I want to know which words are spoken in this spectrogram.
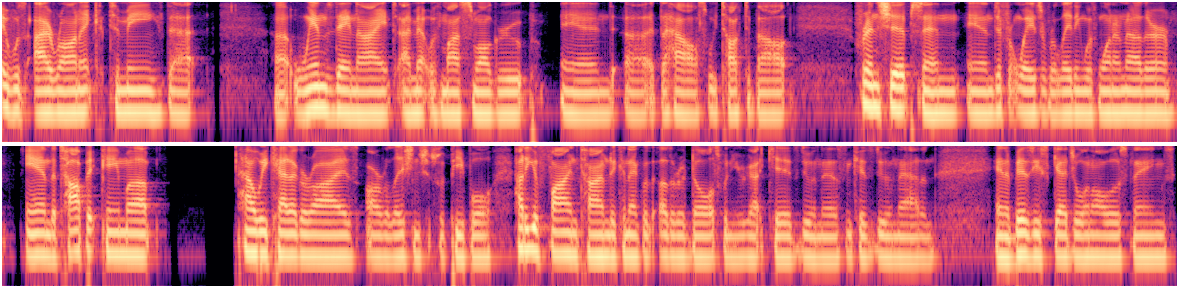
it was ironic to me that uh, Wednesday night, I met with my small group, and uh, at the house, we talked about friendships and and different ways of relating with one another. And the topic came up: how we categorize our relationships with people. How do you find time to connect with other adults when you've got kids doing this and kids doing that, and and a busy schedule and all those things.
